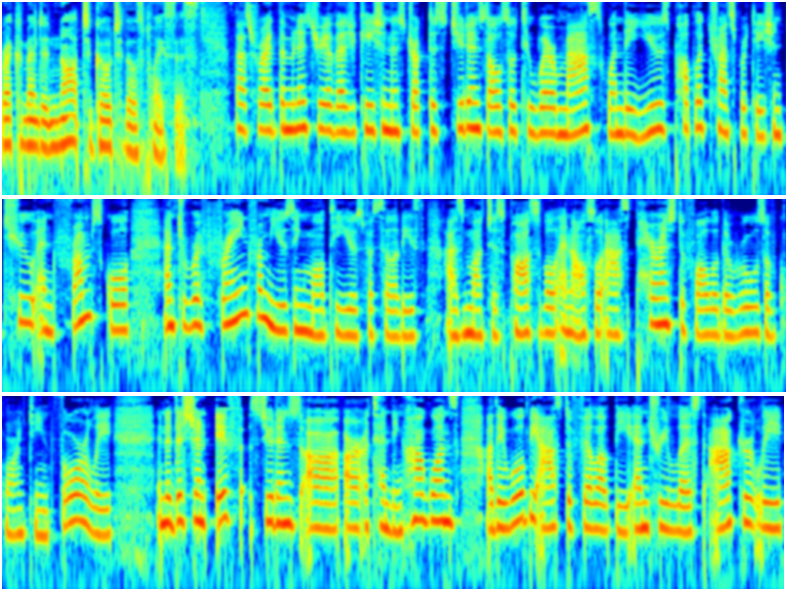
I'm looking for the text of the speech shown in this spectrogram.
recommended not to go to those places. That's right. The Ministry of Education instructed students also to wear masks when they use public transportation to and from school and to refrain from using multi-use facilities as much as possible and also ask parents to follow the rules of quarantine thoroughly. In addition, if students are attending hagwons, uh, they will be asked to fill out the entry list accurately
